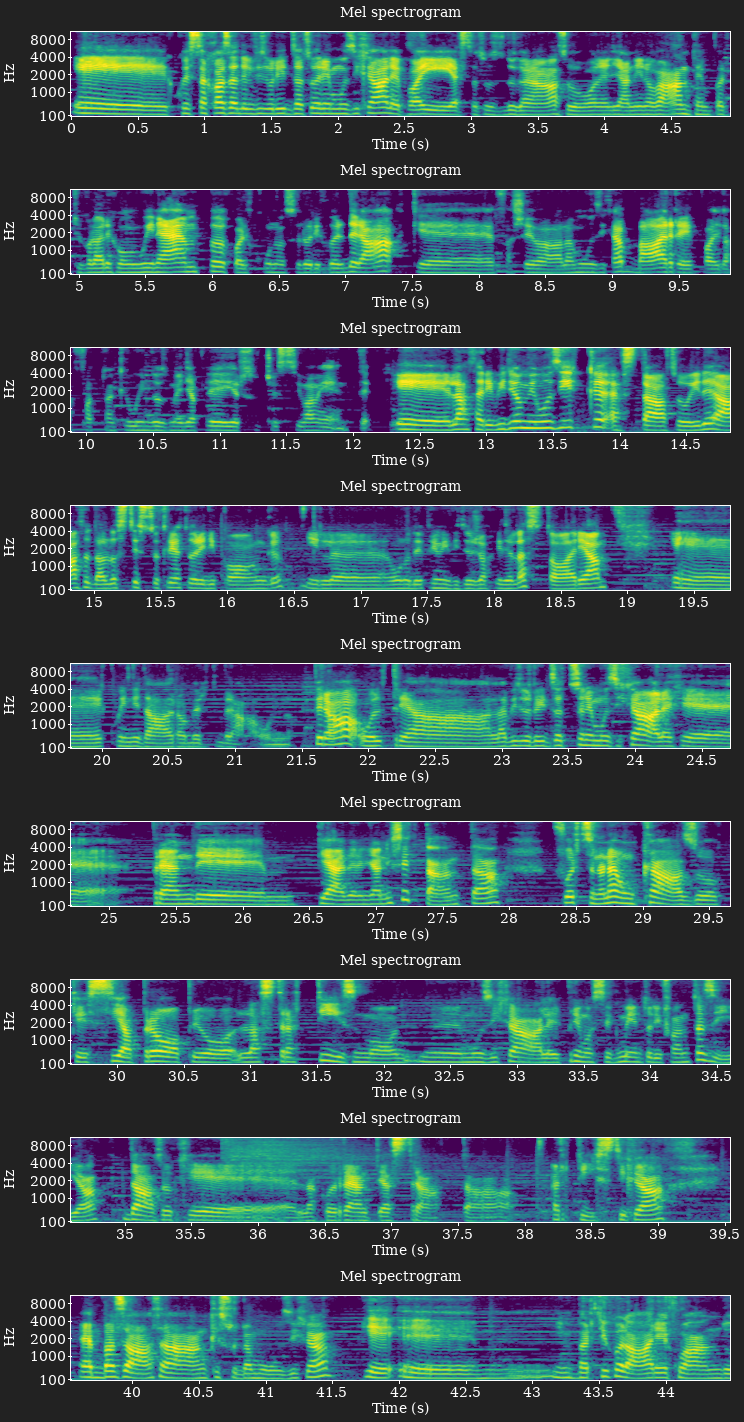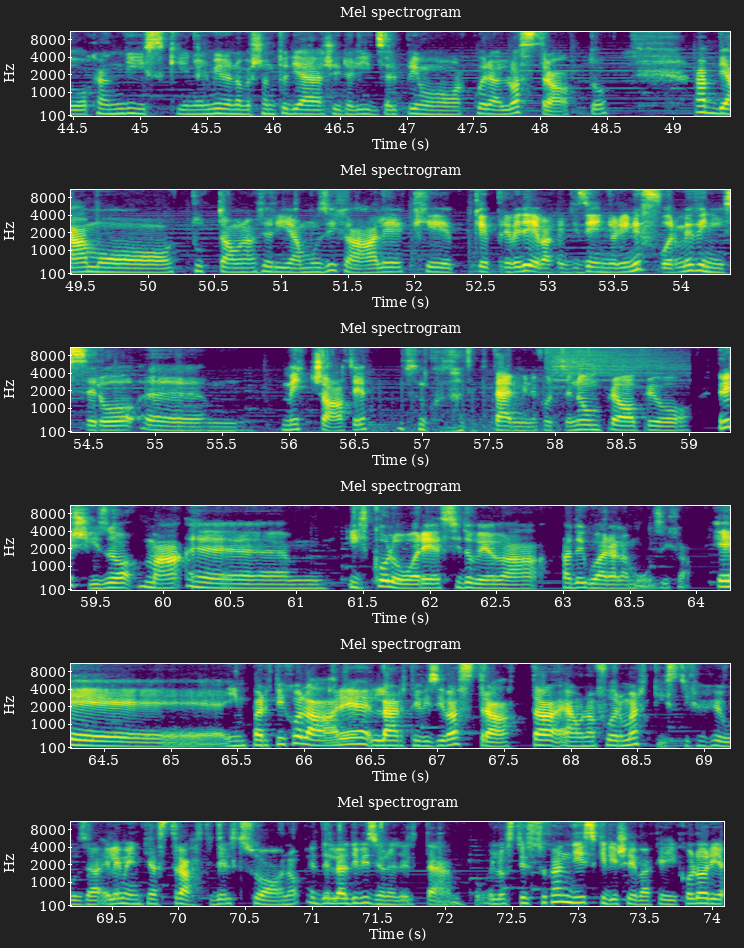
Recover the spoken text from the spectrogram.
E questa cosa del visualizzatore musicale poi è stato sdoganato negli anni 90, in particolare con Winamp, qualcuno se lo ricorderà, che faceva la musica a barre e poi l'ha fatto anche Windows Media Player successivamente. E l'Atari Video Music è stato ideato dallo stesso creatore di Pong, il, uno dei primi videogiochi della storia, e quindi da Robert Brown. Però oltre alla visualizzazione musicale che prende piede negli anni 70, forse non è un caso che sia proprio l'astrattismo eh, musicale il primo segmento di fantasia, dato che la corrente astratta artistica è basata anche sulla musica e ehm, in particolare quando Kandinsky nel 1910 realizza il primo acquerello astratto abbiamo tutta una teoria musicale che, che prevedeva che disegno, linee e forme venissero ehm, mecciate, scusate il termine forse non proprio preciso, ma ehm, il colore si doveva adeguare alla musica. E in particolare l'arte visiva astratta è una forma artistica che usa elementi astratti del suono e della divisione del tempo. E lo stesso Kandinsky diceva che i colori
